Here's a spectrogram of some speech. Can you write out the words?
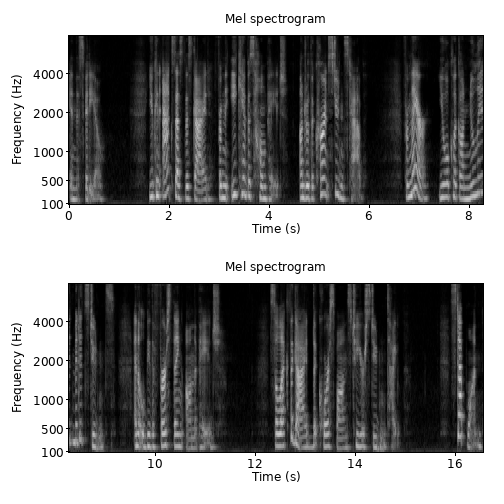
in this video. You can access this guide from the eCampus homepage under the Current Students tab. From there, you will click on Newly Admitted Students, and it will be the first thing on the page. Select the guide that corresponds to your student type. Step 1.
